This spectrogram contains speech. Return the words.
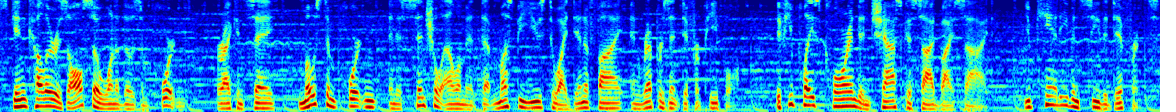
skin color is also one of those important, or I can say, most important and essential element that must be used to identify and represent different people. If you place Clorinde and Chaska side by side, you can't even see the difference.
